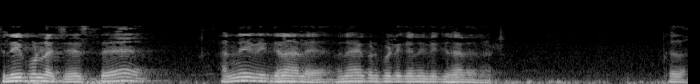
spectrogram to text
తెలియకుండా చేస్తే అన్ని విఘ్నాలే వినాయకుడి పెళ్ళికి అన్ని విఘ్నాలే అన్నట్టు. కదా?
